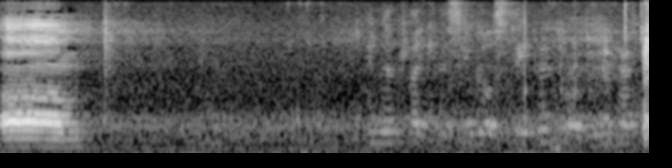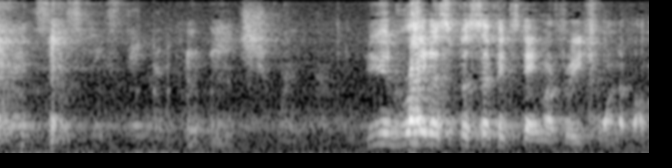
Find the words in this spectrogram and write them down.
Um, I meant like in a single statement, or do we have to write a specific statement for each one? you'd write a specific statement for each one of them.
